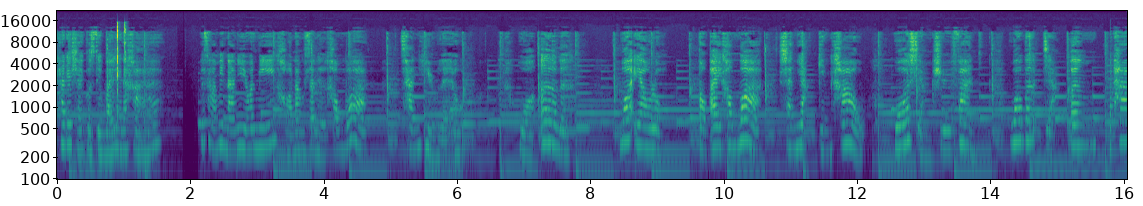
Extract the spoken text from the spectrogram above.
ถ้าได้ใช้กดเซฟไว้เลยนะคะภาษาเวียดนามในวันนี้ขอนำเสนอคำว่า ฉันหิวแล้ว หัวเออเลยว่าเอวหลบต่อไปคำว่า ฉันอยากกินข้าวว่าเสียงชื่อฟัน ยากเปิงถ้า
